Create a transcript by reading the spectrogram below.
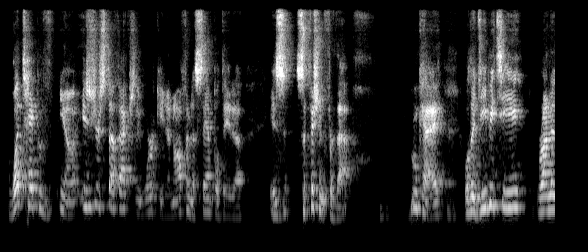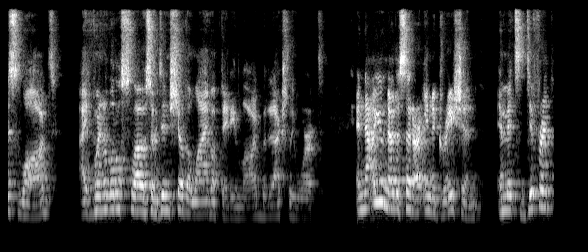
what type of, you know, is your stuff actually working? And often a sample data is sufficient for that. Okay, well, the DBT run is logged I went a little slow, so it didn't show the live updating log, but it actually worked. And now you'll notice that our integration emits different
